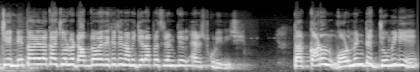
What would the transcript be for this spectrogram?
যে নেতার এলাকায় চলবে ডাবগ্রামে দেখেছেন আমি জেলা প্রেসিডেন্টকে অ্যারেস্ট করিয়ে দিয়েছি। তার কারণ গভর্নমেন্টের জমি নিয়ে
